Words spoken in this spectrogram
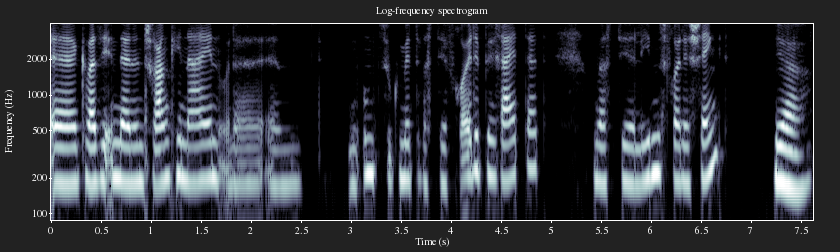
äh, quasi in deinen Schrank hinein oder ähm, einen Umzug mit, was dir Freude bereitet und was dir Lebensfreude schenkt, Ja.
